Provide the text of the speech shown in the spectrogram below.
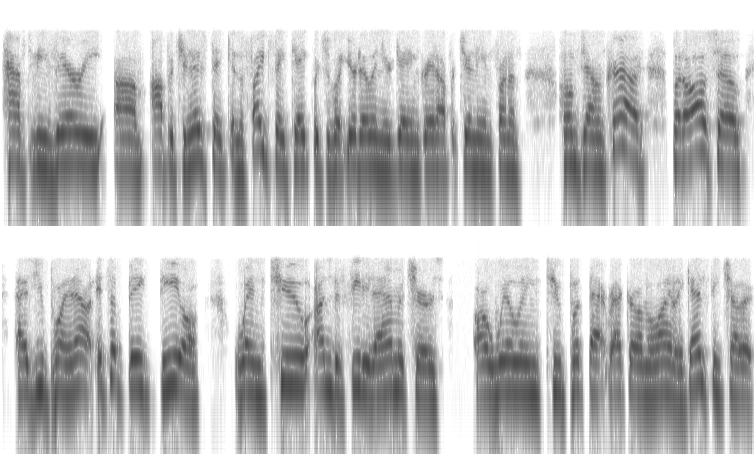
have to be very um, opportunistic in the fights they take, which is what you're doing. You're getting great opportunity in front of hometown crowd, but also, as you point out, it's a big deal when two undefeated amateurs are willing to put that record on the line against each other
